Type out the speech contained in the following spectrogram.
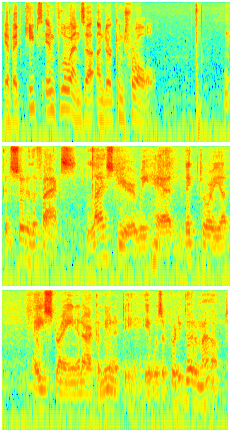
if it keeps influenza under control. And consider the facts. Last year we had Victoria A strain in our community. It was a pretty good amount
